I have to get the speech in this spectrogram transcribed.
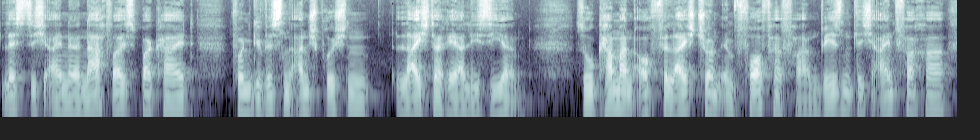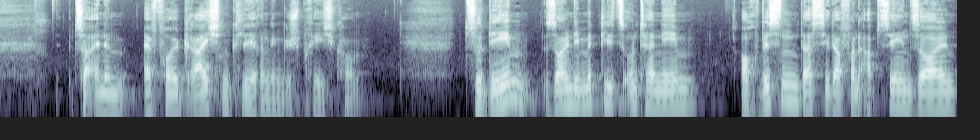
lässt sich eine Nachweisbarkeit von gewissen Ansprüchen leichter realisieren. So kann man auch vielleicht schon im Vorverfahren wesentlich einfacher zu einem erfolgreichen klärenden Gespräch kommen. Zudem sollen die Mitgliedsunternehmen auch wissen, dass sie davon absehen sollen,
